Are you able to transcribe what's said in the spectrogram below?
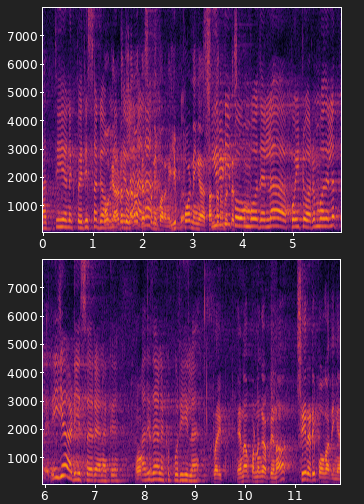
அது எனக்கு பெருசா கவனிக்கல. பாருங்க. இப்போ நீங்க ஷீரடி போகும்போதெல்லாம் போயிட்டு வரும்போதெல்லாம் பெரிய அடி சார் எனக்கு. அதுதான் எனக்கு புரியல. ரைட் என்ன பண்ணுங்க அப்படின்னா சீரடி போகாதீங்க.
